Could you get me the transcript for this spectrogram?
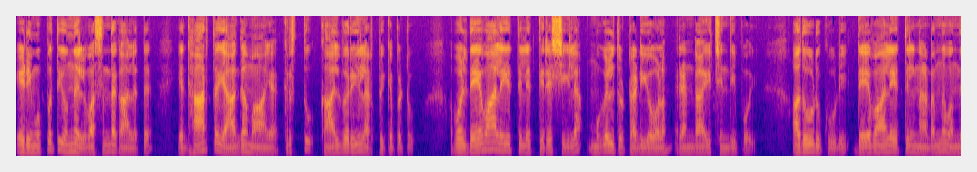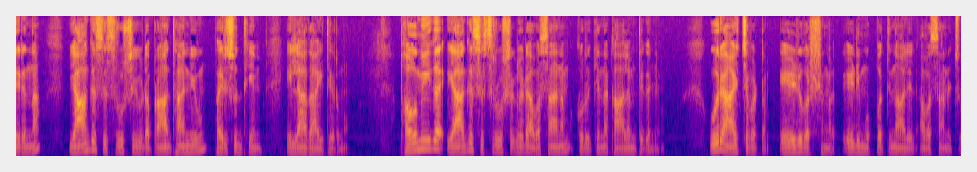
എ ഡി മുപ്പത്തിയൊന്നിൽ വസന്തകാലത്ത് യഥാർത്ഥ യാഗമായ ക്രിസ്തു കാൽവറിയിൽ അർപ്പിക്കപ്പെട്ടു. അപ്പോൾ ദേവാലയത്തിലെ തിരശീല മുകൾ തൊട്ടടിയോളം രണ്ടായി ചിന്തിപ്പോയി. അതോടുകൂടി ദേവാലയത്തിൽ നടന്നു വന്നിരുന്ന യാഗശുശ്രൂഷയുടെ പ്രാധാന്യവും പരിശുദ്ധിയും ഇല്ലാതായിത്തീർന്നു. ഭൗമിക യാഗശുശ്രൂഷകളുടെ അവസാനം കുറിക്കുന്ന കാലം തികഞ്ഞു. ഒരാഴ്ചവട്ടം ഏഴു വർഷങ്ങൾ എ ഡി മുപ്പത്തിനാലിൽ അവസാനിച്ചു.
